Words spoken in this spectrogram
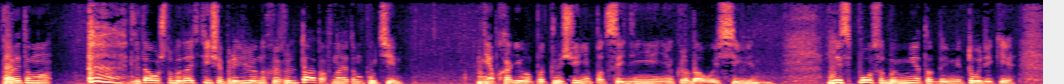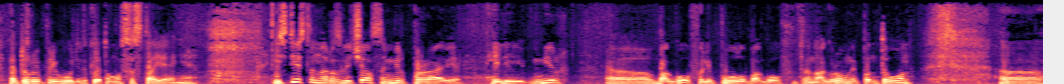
Поэтому для того, чтобы достичь определенных результатов на этом пути, необходимо подключение, подсоединение к родовой силе. Есть способы, методы, методики, которые приводят к этому состоянию. Естественно, различался мир праве или мир богов или полубогов. Это огромный пантеон э,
